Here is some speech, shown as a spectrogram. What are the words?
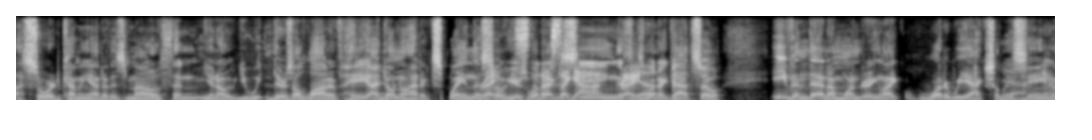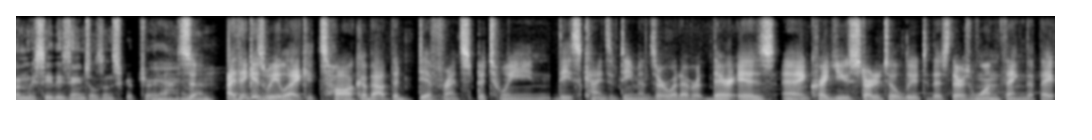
a sword coming out of his mouth. And, you know, you, we, there's a lot of, hey, I don't know how to explain this. Right. So here's is what I'm I seeing. This Right. is Yeah. what I got. So even then, I'm wondering, like, what are we actually Yeah. seeing when we see these angels in scripture? yeah. So amen. I think as we like talk about the difference between these kinds of demons or whatever, there is, and Craig, you started to allude to this. There's one thing that they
